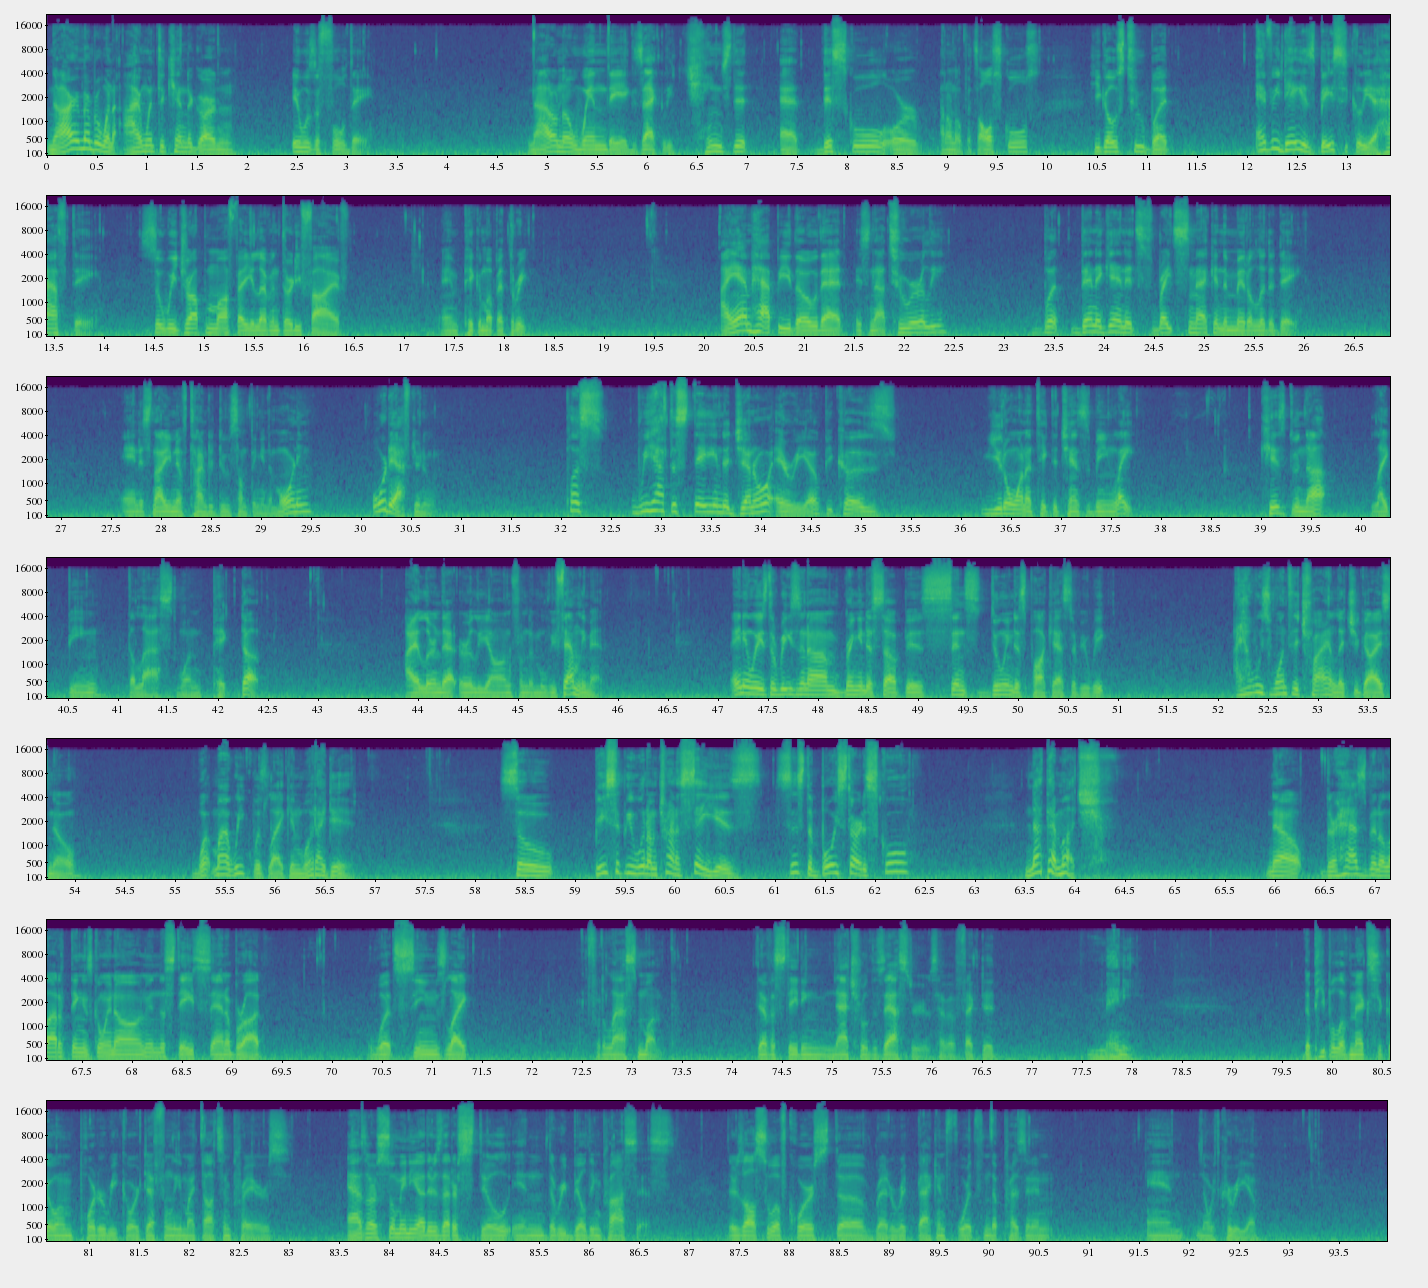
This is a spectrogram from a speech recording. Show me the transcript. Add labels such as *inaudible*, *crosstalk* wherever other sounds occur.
Now, I remember when I went to kindergarten, it was a full day. Now, I don't know when they exactly changed it at this school, or I don't know if it's all schools he goes to, but every day is basically a half day. So we drop him off at 11:35 and pick him up at 3. I am happy though that it's not too early, but then again it's right smack in the middle of the day. And it's not enough time to do something in the morning or the afternoon. Plus, we have to stay in the general area because you don't want to take the chance of being late. Kids do not like being the last one picked up. I learned that early on from the movie Family Man. Anyways, the reason I'm bringing this up is since doing this podcast every week, I always wanted to try and let you guys know what my week was like and what I did. So, basically, what I'm trying to say is since the boys started school, not that much. Now, there has been a lot of things going on in the States and abroad. What seems like for the last month, devastating natural disasters have affected many. The people of Mexico and Puerto Rico are definitely my thoughts and prayers, as are so many others that are still in the rebuilding process. There's also, of course, the rhetoric back and forth from the president and North Korea.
